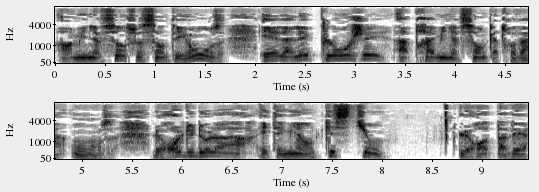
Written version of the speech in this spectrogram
en 1971 et elle allait plonger après 1991. Le rôle du dollar était mis en question L'Europe avait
